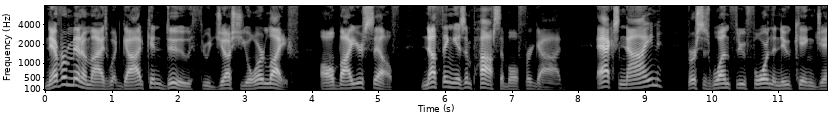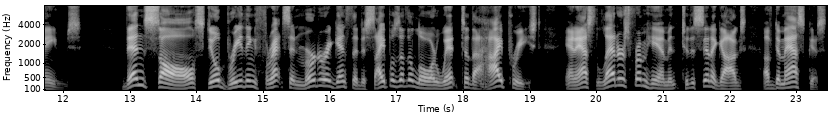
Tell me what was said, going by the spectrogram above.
Never minimize what God can do through just your life, all by yourself. Nothing is impossible for God. Acts 9 verses 1 through 4 in the New King James. Then Saul, still breathing threats and murder against the disciples of the Lord, went to the high priest and asked letters from him to the synagogues of Damascus,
